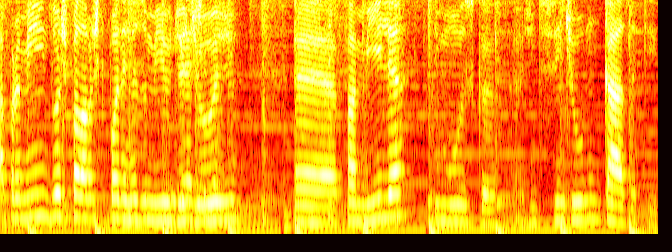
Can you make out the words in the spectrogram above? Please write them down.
Ah, pra mim, duas palavras que podem resumir o dia de hoje: é família e música. A gente se sentiu em casa aqui.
